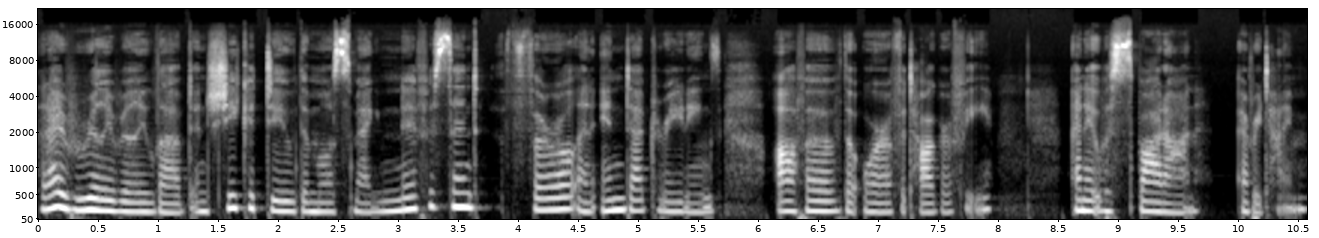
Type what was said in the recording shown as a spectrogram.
that I really, really loved. And she could do the most magnificent, thorough, and in depth readings off of the aura photography. And it was spot on every time.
